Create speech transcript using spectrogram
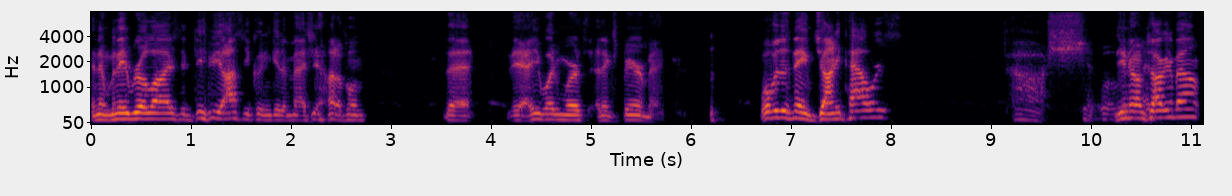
And then when they realized that DiBiase couldn't get a match out of him, that yeah, he wasn't worth an experiment. What was his name? Johnny Powers? Oh shit! Do you know what I'm talking about?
